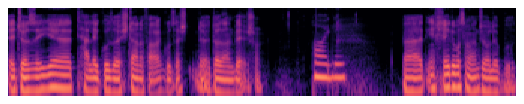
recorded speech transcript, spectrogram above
اجازه تله گذاشتن رو فقط گذاشت دادن بهشون. عالی. بعد این خیلی واسه من جالب بود.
